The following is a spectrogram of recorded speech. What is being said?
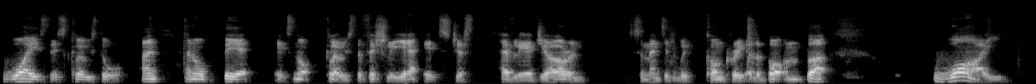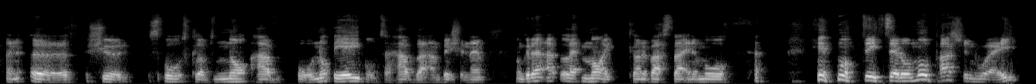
why is this closed door? And and albeit it's not closed officially yet, it's just heavily ajar and cemented with concrete at the bottom. But why on earth should sports clubs not have or not be able to have that ambition? Now, I'm going to let Mike kind of ask that in a more in more detailed or more passionate way.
